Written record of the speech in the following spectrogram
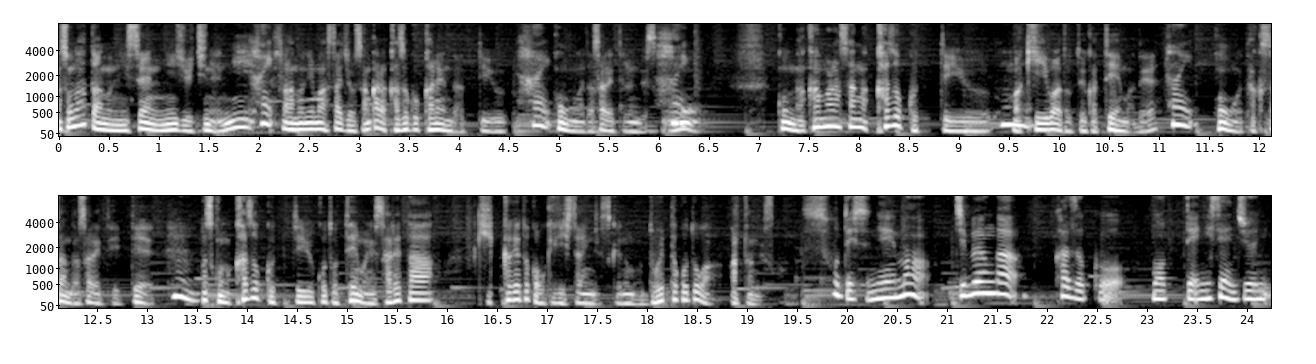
その後あの2021年に、はい、アノニマスタジオさんから「家族カレンダー」っていう本が出されてるんですけども、はいこの中村さんが家族っていう、まあ、キーワードというかテーマで本をたくさん出されていて、まずこの家族っていうことをテーマにされたきっかけとかお聞きしたいんですけどもどういったことがあったんですか？そうですね。まあ自分が家族を持って2010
